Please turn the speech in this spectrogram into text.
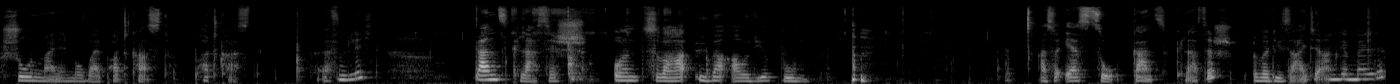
schon meinen Mobile Podcast Podcast veröffentlicht. Ganz klassisch und zwar über Audio Boom. Also erst so ganz klassisch über die Seite angemeldet.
